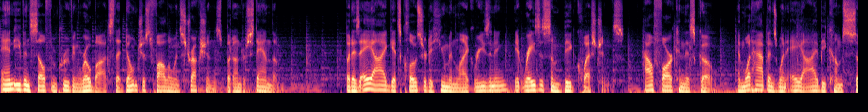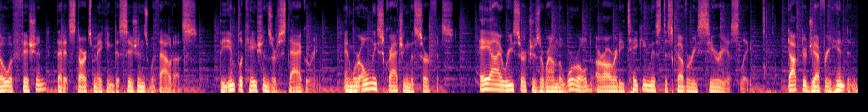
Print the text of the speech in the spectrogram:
and even self-improving robots that don't just follow instructions but understand them. But as AI gets closer to human-like reasoning, it raises some big questions. How far can this go? And what happens when AI becomes so efficient that it starts making decisions without us? The implications are staggering, and we're only scratching the surface. AI researchers around the world are already taking this discovery seriously, Dr. Geoffrey Hinton,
